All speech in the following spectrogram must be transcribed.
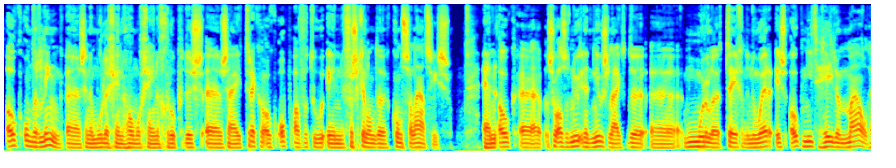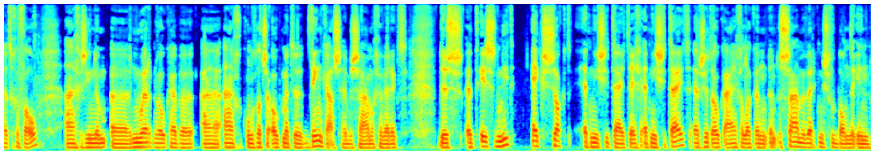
ook onderling uh, zijn de moeilijk geen homogene groep. Dus uh, zij trekken ook op af en toe in verschillende constellaties. En ook, uh, zoals het nu in het nieuws lijkt, de uh, Moerelen tegen de Nuer... is ook niet helemaal het geval. Aangezien de uh, Nuer nu ook hebben aangekondigd... dat ze ook met de Dinka's hebben samengewerkt. Dus het is niet exact etniciteit tegen etniciteit. Er zit ook eigenlijk een, een samenwerkingsverbanden in.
